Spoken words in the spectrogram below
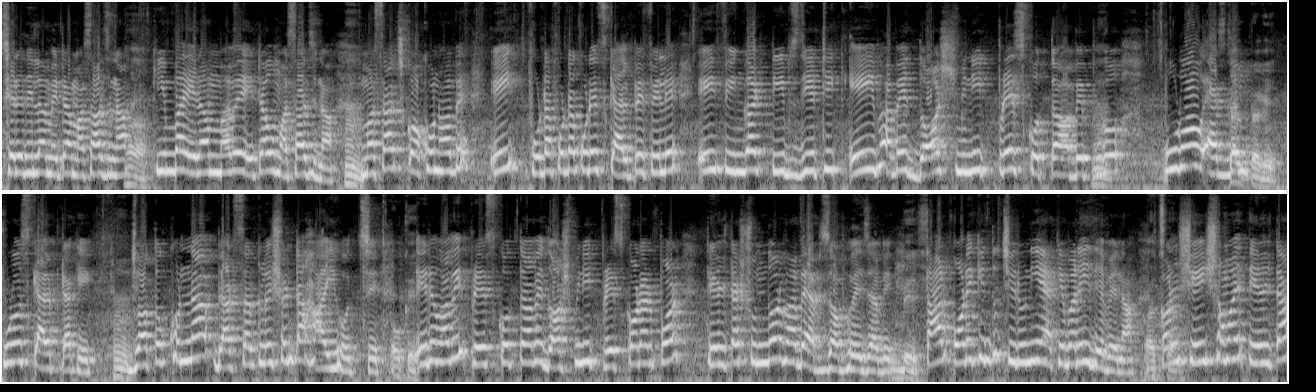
ছেড়ে দিলাম এটা মাসাজ না। হ্যাঁ। কিংবা এরমভাবে এটাও মাসাজ না। মাসাজ কখন হবে? এই ফোটা ফোটা করে স্ক্যাল্পে ফেলে এই ফিঙ্গার টিপস দিয়ে ঠিক এইভাবে দশ মিনিট প্রেস করতে হবে পুরো পুরো একদম পুরো স্ক্যাল্পটাকে। যতক্ষণ না ব্লাড সার্কুলেশনটা হাই হচ্ছে। এরভাবেই প্রেস করতে হবে। দশ মিনিট প্রেস করার পর তেলটা সুন্দরভাবে অ্যাবজর্ব হয়ে যাবে। তারপরে কিন্তু চিরুনি একেবারেই দেবে না। আচ্ছা। কারণ সেই সময় তেলটা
